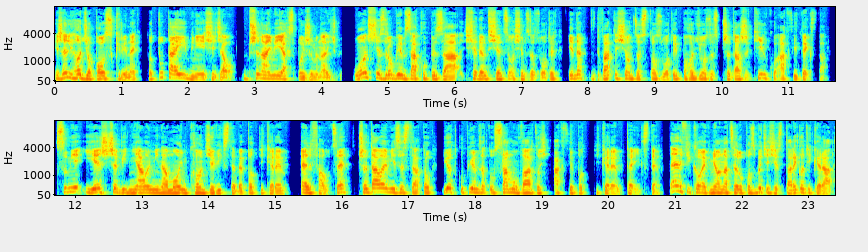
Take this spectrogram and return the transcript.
Jeżeli chodzi o polski rynek, to tutaj mniej się działo, przynajmniej jak spojrzymy na liczby. Łącznie zrobiłem zakupy za 7800 zł, jednak 2100 zł pochodziło ze sprzedaży kilku akcji teksta. W sumie jeszcze widniały mi na moim koncie w XTB pod tickerem LVC, sprzedałem je ze stratą i odkupiłem za tą samą wartość akcję pod tickerem TXT. Ten fikołek miał na celu pozbycie się starego tickera,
